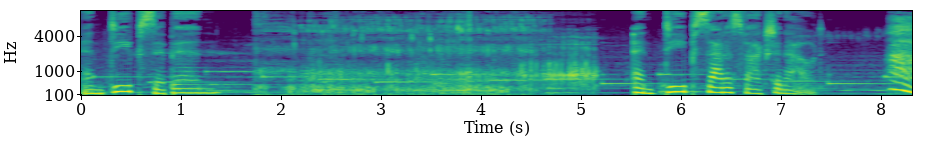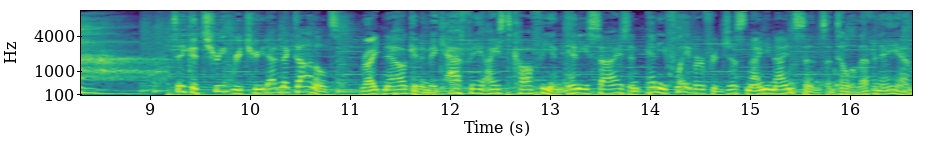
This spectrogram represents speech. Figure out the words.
and deep sip in. And deep satisfaction out. Ah. Take a treat retreat at McDonald's. Right now, get a McCafe iced coffee in any size and any flavor for just 99 cents until 11 a.m.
